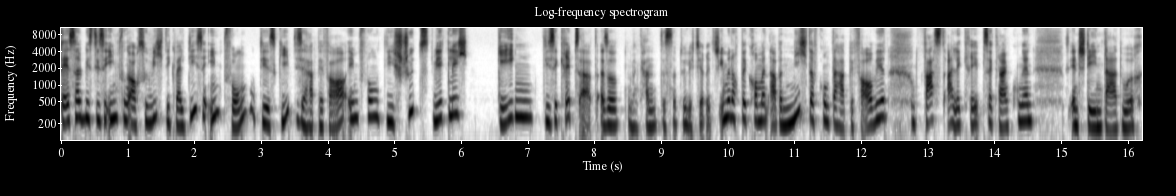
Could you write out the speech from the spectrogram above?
deshalb ist diese Impfung auch so wichtig, weil diese Impfung, die es gibt, diese HPV-Impfung, die schützt wirklich gegen diese Krebsart. Also man kann das natürlich theoretisch immer noch bekommen, aber nicht aufgrund der HPV-Viren. Und fast alle Krebserkrankungen entstehen dadurch.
